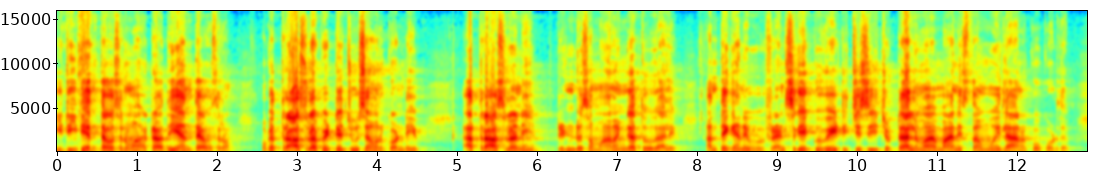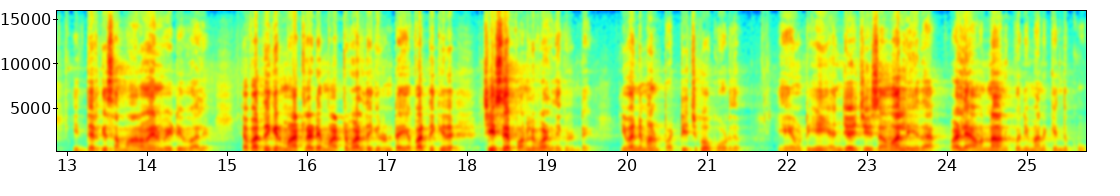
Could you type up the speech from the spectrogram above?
ఇటు ఇది ఎంత అవసరమో అటు అది అంతే అవసరం. ఒక త్రాసులో పెట్టే చూసామనుకోండి ఆ త్రాసులోని రెండు సమానంగా తూగాలి. అంతేగాని ఫ్రెండ్స్కి ఎక్కువ వెయిట్ ఇచ్చేసి చుట్టాలు మానేస్తాము ఇలా అనుకోకూడదు. ఇద్దరికి సమానమైన వెయిట్ ఇవ్వాలి. ఎవరి దగ్గర మాట్లాడే మాటలు వాళ్ళ దగ్గర ఉంటాయి. ఎవరి దగ్గర చేసే పనులు వాళ్ళ దగ్గర ఉంటాయి. ఇవన్నీ మనం పట్టించుకోకూడదు. ఏమిటి? ఎంజాయ్ చేసామా లేదా? వాళ్ళు ఏమన్నా అనుకొని మనకెందుకు?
